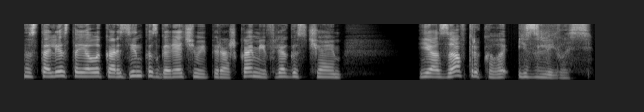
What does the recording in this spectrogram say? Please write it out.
На столе стояла корзинка с горячими пирожками и фляга с чаем. Я завтракала и злилась.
